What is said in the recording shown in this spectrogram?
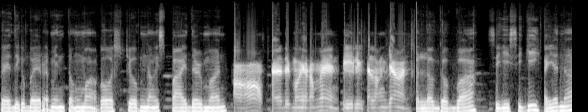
pwede ka ba iramin tong mga costume ng Spider-Man? Oo, pwede mo iramin. Pili ka lang dyan. Talaga ba? Sige sige. Ayan na.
